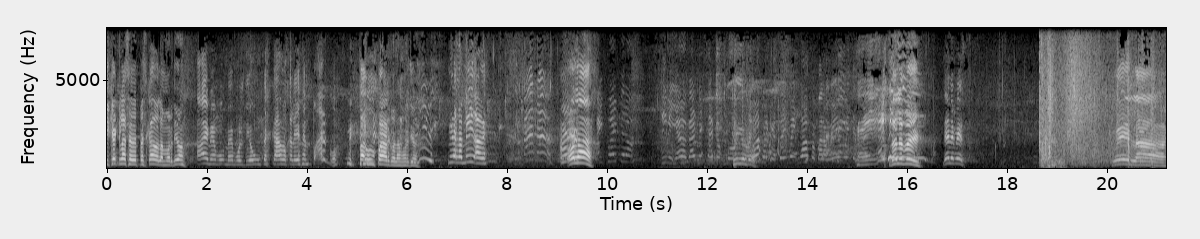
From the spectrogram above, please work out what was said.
y qué clase de pescado la mordió? Ay, me, me mordió un pescado que le dicen pargo. Pa- un pargo la mordió. Mira la amiga, ve. ¡Hola! Ahí voy, pero si me llevo a ahogar me saca un poco. Sí, hombre. Porque estoy muy guapa para morir muy Dale, pues. Dele, ves. ¡Huela!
